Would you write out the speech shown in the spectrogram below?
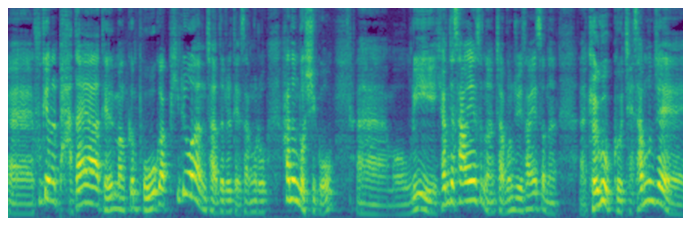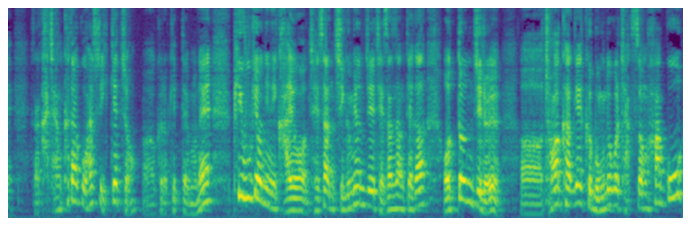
에, 후견을 받아야 될 만큼 보호가 필요한 자들을 대상으로 하는 것이고 에, 뭐 우리 현대 사회에서는 자본주의 사회에서는 결국 그 재산 문제가 가장 크다고 할 수 있겠죠. 어, 그렇기 때문에 피후견인이 과연 재산 지금 현재 재산 상태가 어떤지를 어, 정확하게 그 목록을 작성하고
